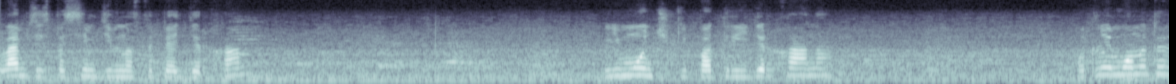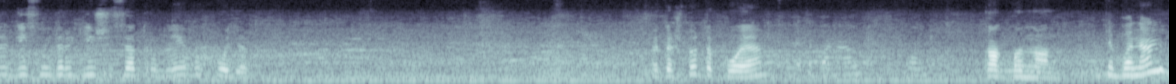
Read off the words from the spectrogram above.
Лайм здесь по 7,95 дирхам. Лимончики по 3 дирхана. Вот лимоны-то здесь недорогие, 60 рублей выходят. Это что такое? Это банан. Как банан? Это банан?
